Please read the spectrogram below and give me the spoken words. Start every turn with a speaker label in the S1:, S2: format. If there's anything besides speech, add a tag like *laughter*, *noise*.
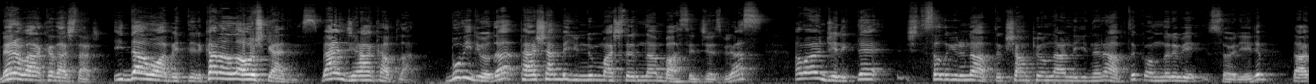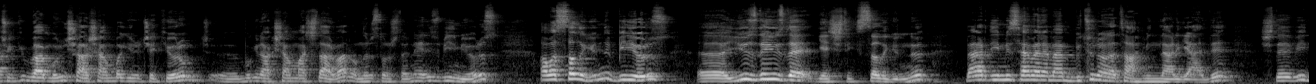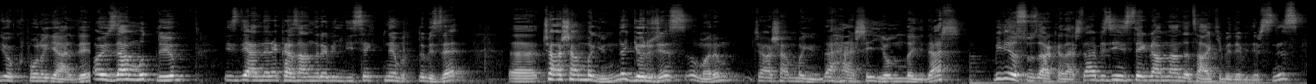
S1: Merhaba arkadaşlar. İddia Muhabbetleri kanalına hoş geldiniz. Ben Cihan Kaplan. Bu videoda Perşembe gününün maçlarından bahsedeceğiz biraz. Ama öncelikle işte Salı günü ne yaptık, Şampiyonlar Ligi'nde ne yaptık onları bir söyleyelim. Daha çünkü ben bugün Çarşamba günü çekiyorum. Bugün akşam maçlar var. Onların sonuçlarını henüz bilmiyoruz. Ama Salı günü biliyoruz. Ee, %100 de geçtik Salı gününü. Verdiğimiz hemen hemen bütün ana tahminler geldi. İşte video kuponu geldi. O yüzden mutluyum. İzleyenlere kazandırabildiysek ne mutlu bize. Ee, çarşamba günü de göreceğiz. Umarım çarşamba günü de her şey yolunda gider. Biliyorsunuz arkadaşlar bizi Instagram'dan da takip edebilirsiniz.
